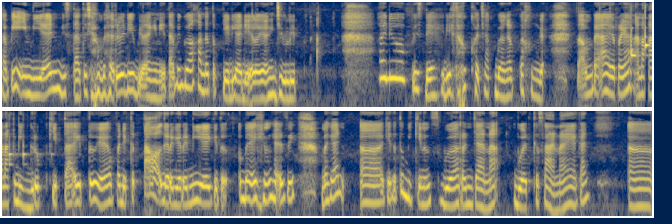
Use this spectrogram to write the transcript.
Tapi Indian di status yang baru dia bilang ini tapi gue akan tetap jadi adik lo yang julid aduh please deh dia tuh kocak banget tau nggak? Sampai akhirnya anak-anak di grup kita itu ya pada ketawa gara-gara dia gitu. Bayangin gak sih? Bahkan uh, kita tuh bikin sebuah rencana buat ke sana ya kan? Uh,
